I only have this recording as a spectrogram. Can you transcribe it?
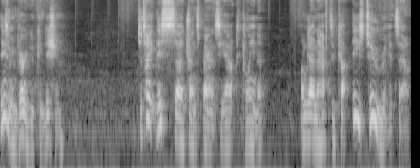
These are in very good condition. To take this uh, transparency out to clean it I'm going to have to cut these two rivets out.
